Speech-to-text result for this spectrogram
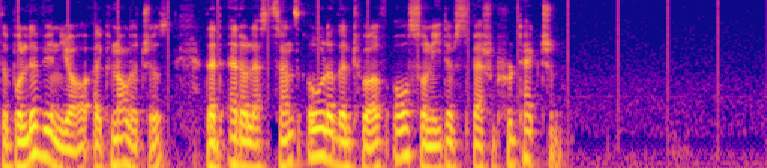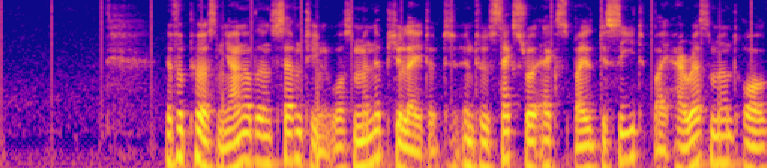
the Bolivian law acknowledges that adolescents older than 12 also need a special protection. If a person younger than 17 was manipulated into sexual acts by deceit, by harassment or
